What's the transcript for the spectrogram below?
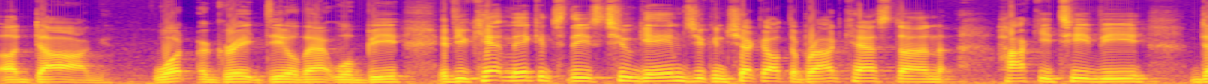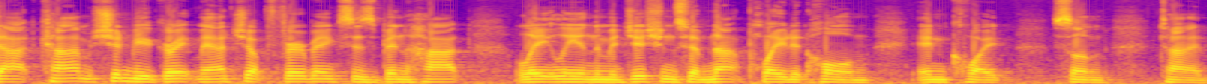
a dog. What a great deal that will be. If you can't make it to these two games, you can check out the broadcast on hockeytv.com. It should be a great matchup. Fairbanks has been hot lately, and the Magicians have not played at home in quite some time.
